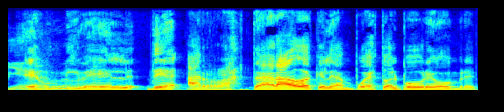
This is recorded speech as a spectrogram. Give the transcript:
es un nivel de arrastrado que le han puesto al pobre hombre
